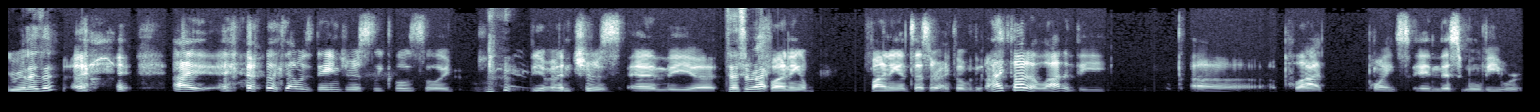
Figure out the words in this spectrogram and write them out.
You realize that? I, I feel like that was dangerously close to like the Avengers and the uh, Tesseract. finding a finding a tesseract over the. I thought a lot of the uh, plot points in this movie were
